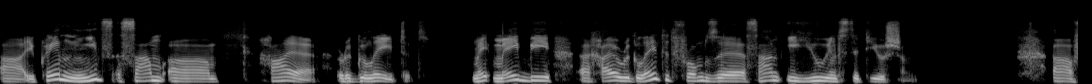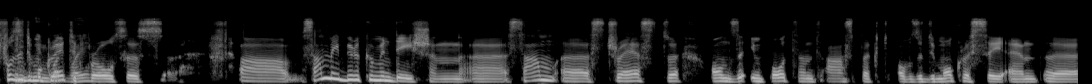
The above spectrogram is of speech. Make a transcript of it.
Uh, Ukraine needs some um, higher regulated may, may be uh, higher regulated from the some EU institution. Uh, for the democratic process, uh, some maybe recommendation, uh, some uh, stressed on the important aspect of the democracy and uh,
